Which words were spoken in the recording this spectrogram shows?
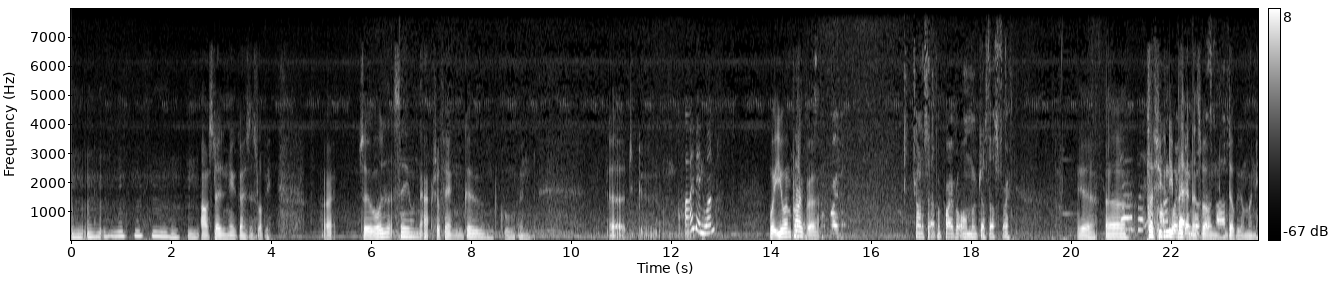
Mm, mm, mm, oh, it's loading you guys' lobby. Alright. So what does it say on the actual thing? Go cool and uh to go I'm in one. Wait, you're in private? Private. Trying to set up a private one with just us three. Yeah. Uh Yeah, plus you can do betting as well and hard. double your money.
